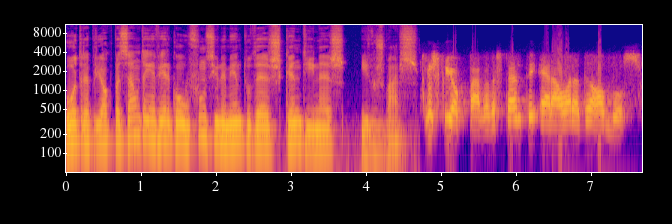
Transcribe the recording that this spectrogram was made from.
Outra preocupação tem a ver com o funcionamento das cantinas e dos bares. O que nos preocupava bastante era a hora de almoço.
